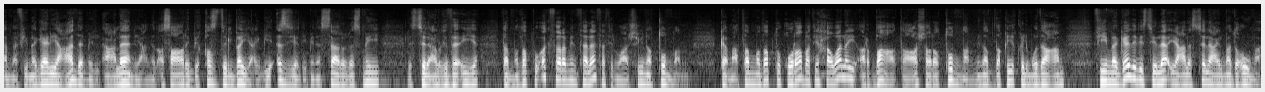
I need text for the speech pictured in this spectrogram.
أما في مجال عدم الإعلان عن الأسعار بقصد البيع بأزيد من السعر الرسمي للسلع الغذائية تم ضبط أكثر من 23 طنا. كما تم ضبط قرابة حوالي 14 طنا من الدقيق المدعم في مجال الاستيلاء على السلع المدعومة.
